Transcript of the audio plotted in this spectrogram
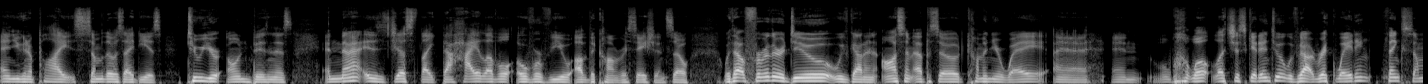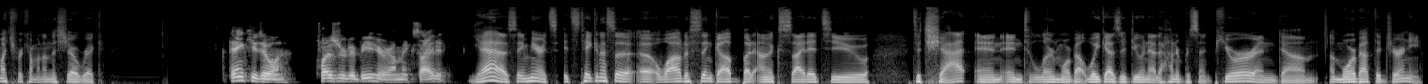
and you can apply some of those ideas to your own business. And that is just like the high level overview of the conversation. So without further ado, we've got an awesome episode coming your way. Uh, and well, let's just get into it. We've got Rick waiting. Thanks so much for coming on the show, Rick. Thank you, Dylan pleasure to be here. I'm excited. Yeah, same here. It's it's taken us a, a while to sync up, but I'm excited to to chat and and to learn more about what you guys are doing at 100% Pure and um, more about the journey.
